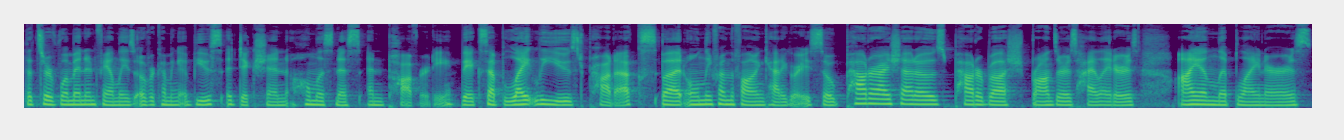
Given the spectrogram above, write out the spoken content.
that serve women and families overcoming abuse, addiction, homelessness, and poverty. They accept lightly used products, but only from the following categories so, powder eyeshadows, powder brush, bronzers, highlighters, eye and lip liners,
